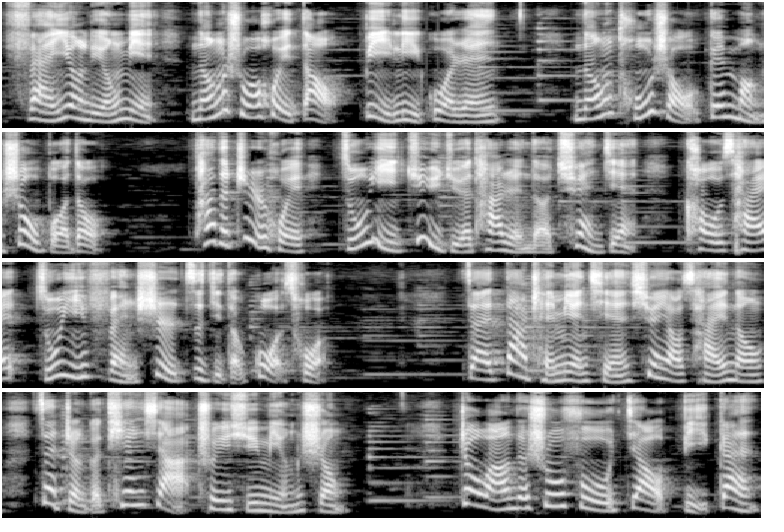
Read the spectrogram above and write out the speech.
反应灵敏，能说会道，臂力过人。能徒手跟猛兽搏斗，他的智慧足以拒绝他人的劝谏，口才足以粉饰自己的过错，在大臣面前炫耀才能，在整个天下吹嘘名声。纣王的叔父叫比干，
